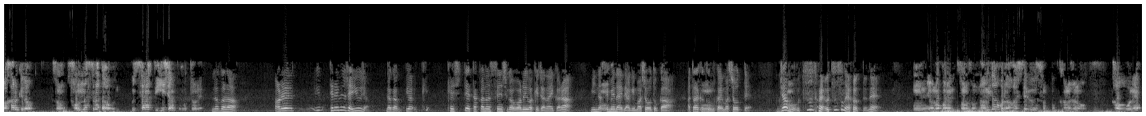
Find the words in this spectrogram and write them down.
わかるけど、その、そんな姿を映さなくていいじゃんと思って、俺。だから、あれ、テレビの人は言うじゃん。だから、いや、け決して高梨選手が悪いわけじゃないから、みんな責めないであげましょうとか、温かく迎えましょうって。じゃあもう映すなよ、映すなよってね。うん、いや、なんかね、その、その涙を流してる、その、彼女の顔をね、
